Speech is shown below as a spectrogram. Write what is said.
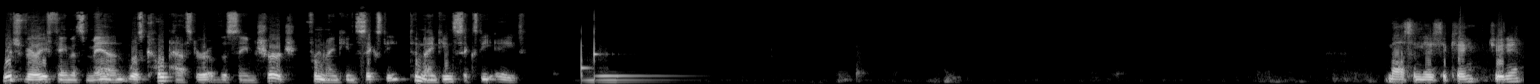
Which very famous man was co pastor of the same church from 1960 to 1968? Martin Luther King Jr.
